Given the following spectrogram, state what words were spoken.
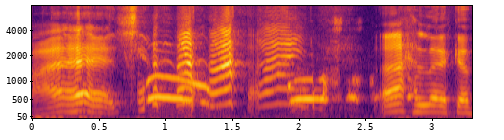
عاش! أحلى كم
